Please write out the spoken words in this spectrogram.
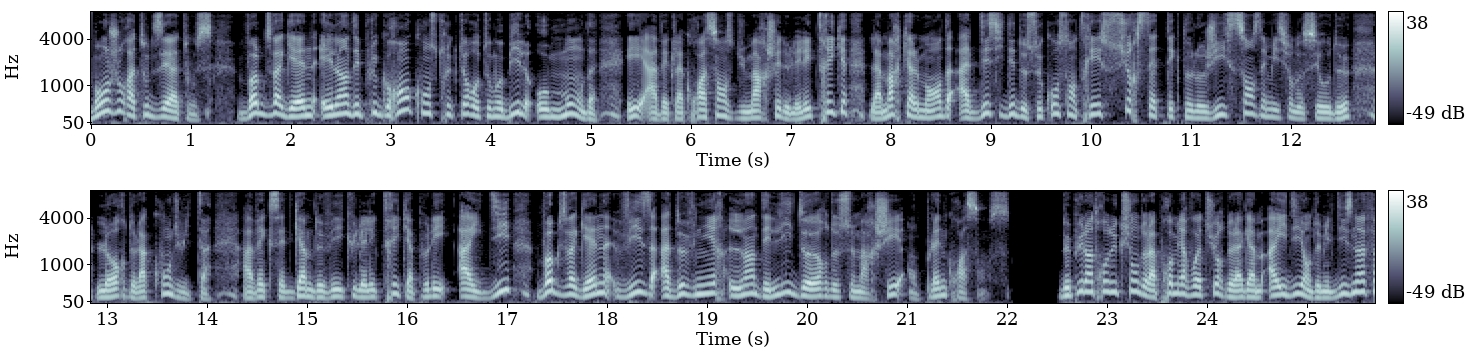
Bonjour à toutes et à tous. Volkswagen est l'un des plus grands constructeurs automobiles au monde et avec la croissance du marché de l'électrique, la marque allemande a décidé de se concentrer sur cette technologie sans émission de CO2 lors de la conduite. Avec cette gamme de véhicules électriques appelée ID, Volkswagen vise à devenir l'un des leaders de ce marché en pleine croissance. Depuis l'introduction de la première voiture de la gamme ID en 2019,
